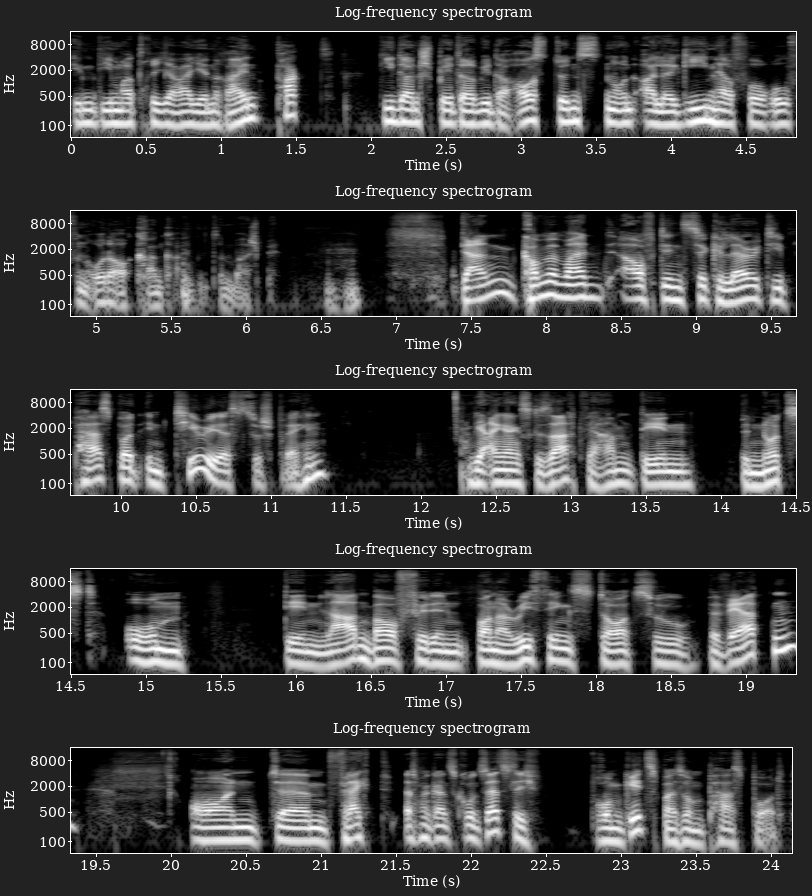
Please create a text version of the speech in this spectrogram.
in die Materialien reinpackt, die dann später wieder ausdünsten und Allergien hervorrufen oder auch Krankheiten zum Beispiel. Mhm. Dann kommen wir mal auf den Circularity Passport Interiors zu sprechen. Wie eingangs gesagt, wir haben den benutzt, um den Ladenbau für den Bonner Rethink Store zu bewerten. Und ähm, vielleicht erstmal ganz grundsätzlich, worum geht's bei so einem Passport?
